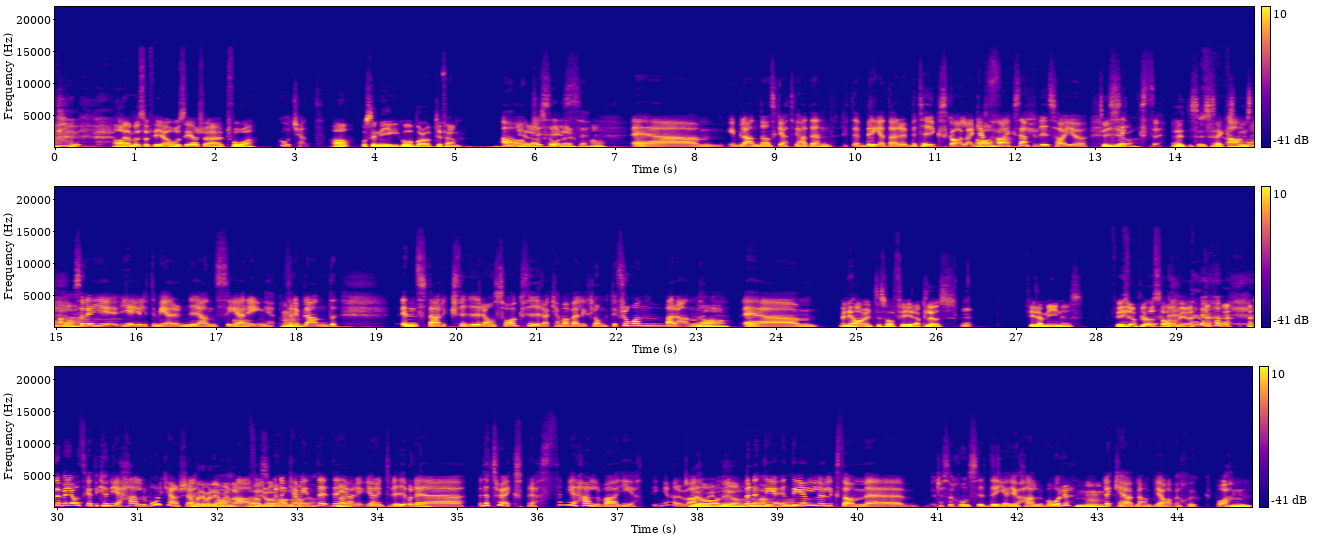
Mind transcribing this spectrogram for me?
Nej, men Sofia, hos er så är två... godkänt. Ja, Och så ni går bara upp till fem Ja, era precis. skalor? Ja. Ehm, ibland önskar jag att vi hade en lite bredare betygsskala. Gaffa Tack. exempelvis har ju Tio, va? sex. Eller s- sex, Ja, just det. så det ger, ger ju lite mer nyansering. För ibland, en stark fyra och en svag fyra kan vara väldigt långt ifrån varann. Ja. Ehm, Men ni har inte så fyra plus? Mm. Fyra minus? Fyra plus har de ju. nej, men jag önskar att vi kunde ge halvor kanske. Ja, men det var det jag Ja, menade. Ja, fyra men en det, kan vi, det, det gör, gör inte vi. Och det, Men det tror jag Expressen ger halva getingar, va? Ja, det gör Men en del, en del liksom, eh, recensionssidor ger ju halvor. Mm. Det kan jag ibland bli avundsjuk på. Mm.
